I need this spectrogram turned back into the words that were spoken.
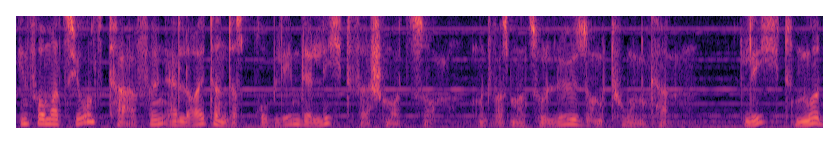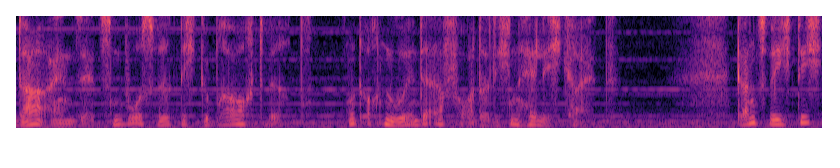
Informationstafeln erläutern das Problem der Lichtverschmutzung und was man zur Lösung tun kann. Licht nur da einsetzen, wo es wirklich gebraucht wird und auch nur in der erforderlichen Helligkeit. Ganz wichtig,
